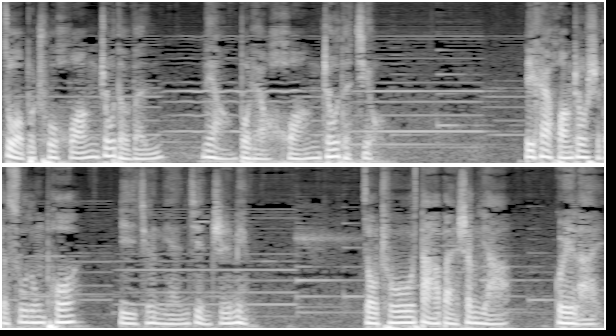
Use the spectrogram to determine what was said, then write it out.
做不出黄州的文，酿不了黄州的酒。离开黄州时的苏东坡已经年近知命，走出大半生涯，归来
